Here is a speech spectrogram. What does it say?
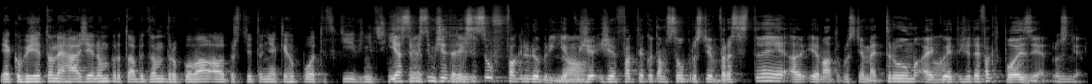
jakoby, že to neháže jenom proto, aby to tam dropoval, ale prostě to nějakého poetický vnitřní Já si svět, myslím, že ty který- texty jsou fakt dobrý. No. Jako, že, že, fakt jako tam jsou prostě vrstvy a je, má to prostě metrum a jako No. je, že to je fakt poezie prostě. Jako,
